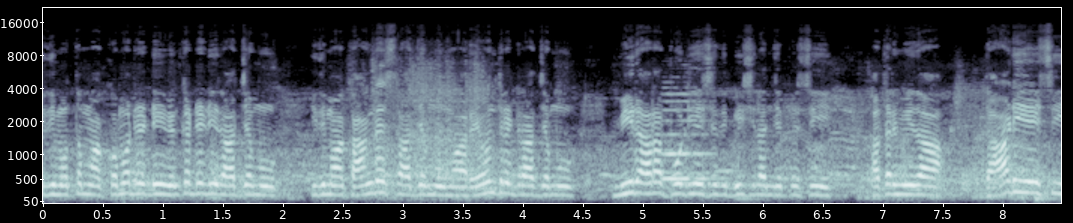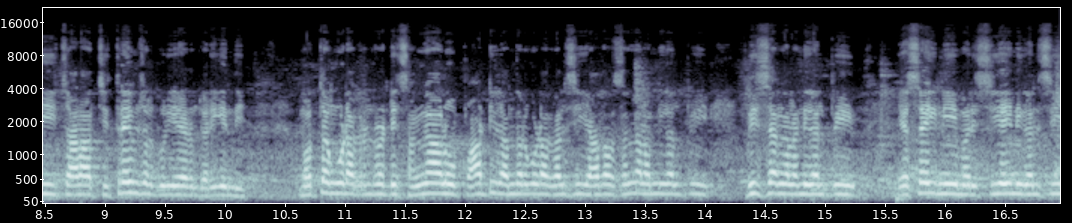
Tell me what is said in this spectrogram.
ఇది మొత్తం మా కోమటిరెడ్డి వెంకటరెడ్డి రాజ్యము ఇది మా కాంగ్రెస్ రాజ్యము మా రేవంత్ రెడ్డి రాజ్యము. మీరారా పోటీ చేసేది బీసీలు అని చెప్పేసి అతని మీద దాడి చేసి చాలా చిత్రహింసలు గురి చేయడం జరిగింది. మొత్తం కూడా అక్కడ సంఘాలు పార్టీలు అందరూ కూడా కలిసి యాదవ సంఘాలన్నీ కలిపి బీసీ సంఘాలన్నీ కలిపి ఎస్ఐని మరి సిఐని కలిసి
